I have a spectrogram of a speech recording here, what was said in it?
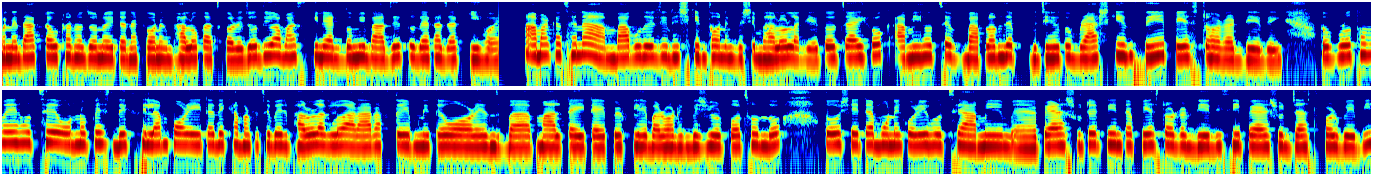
মানে দাগটা উঠানোর জন্য এটা নাকি অনেক ভালো কাজ করে। যদিও আমার স্কিনে একদমই বাজে, তো দেখা যাক কি হয়। আমার কাছে না বাবুদের জিনিস কিন্তু অনেক বেশি ভালো লাগে। তো যাই হোক, আমি হচ্ছে ভাবলাম যে যেহেতু ব্রাশ কিনছি পেস্ট অর্ডার দিয়ে দেই। তো প্রথমে হচ্ছে অন্য পেস্ট দেখছিলাম। পরে এটা দেখে আমার কাছে বেশ ভালো লাগল। আর আরাফ তো এমনিতেও অরেঞ্জ বা মাল্টা এই টাইপের ফ্লেভার অনেক বেশি ওর পছন্দ। তো সেটা মনে করি হচ্ছে আমি প্যারাশুটের ৩ টা পেস্ট অর্ডার দিয়ে দিছি। Parachute just for baby.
